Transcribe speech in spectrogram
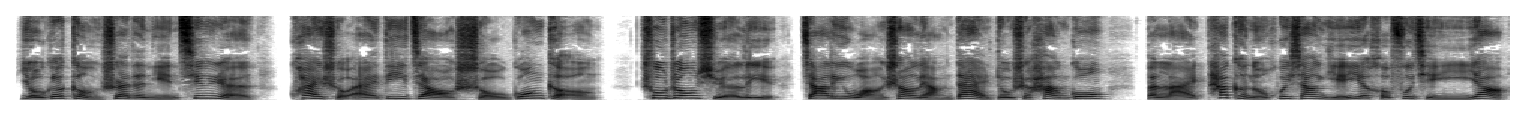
有个耿帅的年轻人，快手 ID 叫手工耿，初中学历，家里往上两代都是焊工。本来他可能会像爷爷和父亲一样，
